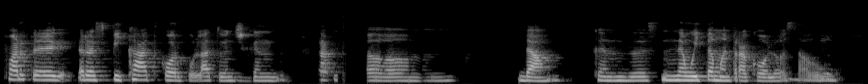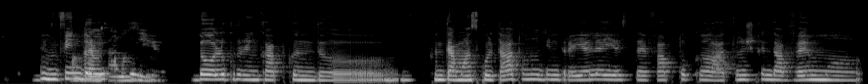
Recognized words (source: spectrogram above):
foarte răspicat corpul atunci când exact. uh, da, când ne uităm într-acolo sau Vin vrem să auzim două lucruri în cap când, uh, când te-am ascultat. Unul dintre ele este faptul că atunci când avem uh,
